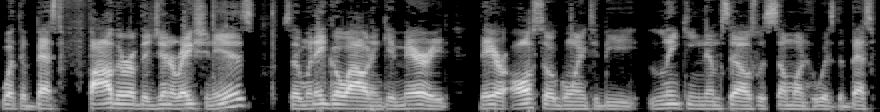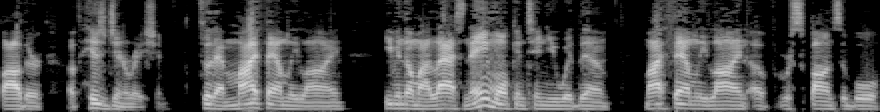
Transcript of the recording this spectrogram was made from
what the best father of the generation is. So when they go out and get married, they are also going to be linking themselves with someone who is the best father of his generation. So that my family line, even though my last name won't continue with them, my family line of responsible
